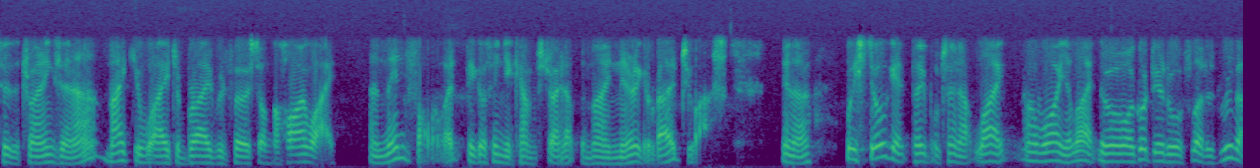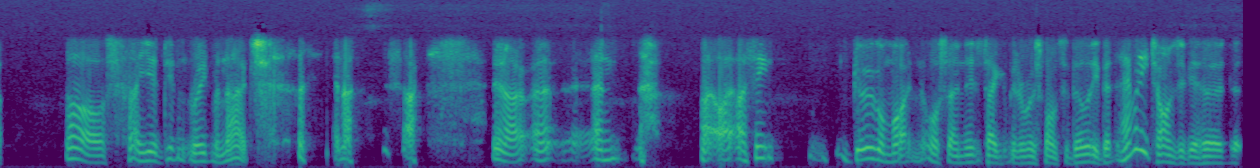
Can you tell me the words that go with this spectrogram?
to the training centre. Make your way to Braidwood first on the highway, and then follow it because then you come straight up the main Nerriga Road to us. you know, we still get people turn up late. Oh, why are you late? Oh, I got down to a flooded river. Oh, so you didn't read my notes. you know, so, you know, uh, and I, I think Google might also need to take a bit of responsibility. But how many times have you heard that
